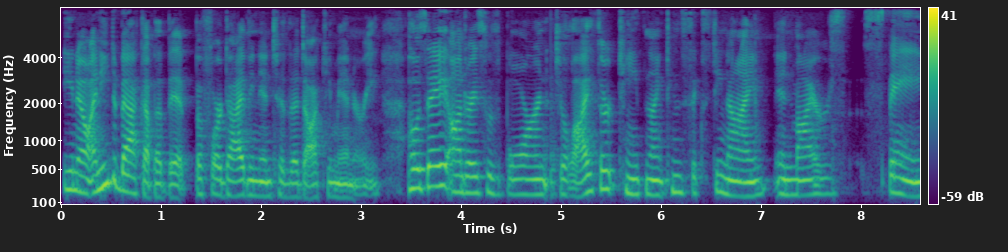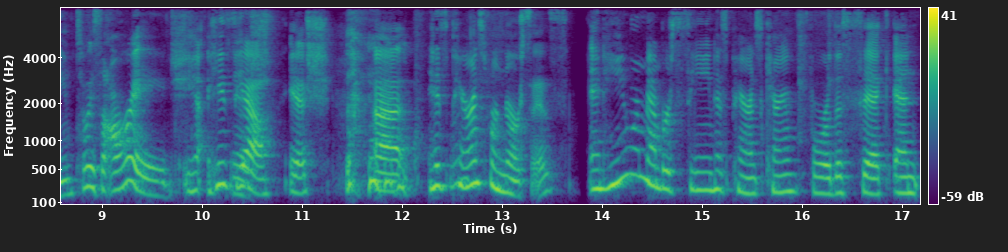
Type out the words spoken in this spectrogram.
You know, I need to back up a bit before diving into the documentary. Jose Andres was born July 13th, 1969, in Mieres, Spain. So he's our age. Yeah, he's, yeah, ish. Uh, his parents were nurses, and he remembers seeing his parents caring for the sick, and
